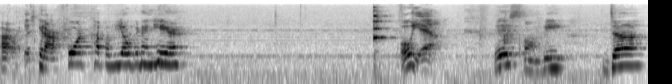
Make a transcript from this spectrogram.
Alright, let's get our fourth cup of yogurt in here. Oh yeah. It's gonna be delicious.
